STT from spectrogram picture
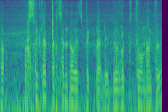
pas. Ce truc là, personne ne le respecte là. Les deux voies qui tournent un peu.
